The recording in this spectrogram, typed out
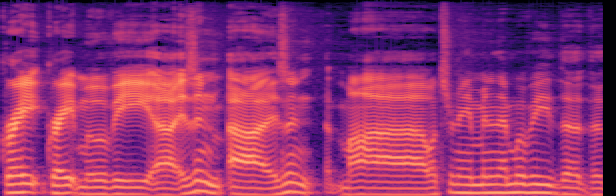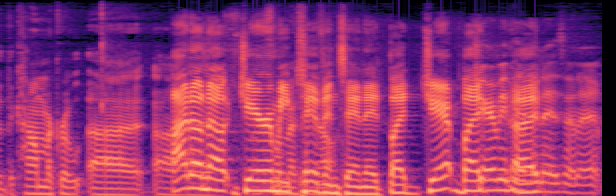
great, great movie. Uh, isn't uh, isn't my what's her name in that movie? The the the comic. Uh, uh, I don't know. Jeremy. Piven's in it, but Jer- but Jeremy uh, Piven is in it.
